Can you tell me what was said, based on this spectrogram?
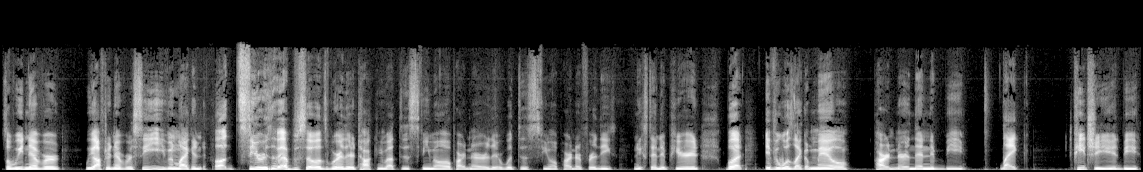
So we never, we often never see even like an, a series of episodes where they're talking about this female partner, they're with this female partner for the an extended period. But if it was like a male partner, and then it'd be like peachy, it'd be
